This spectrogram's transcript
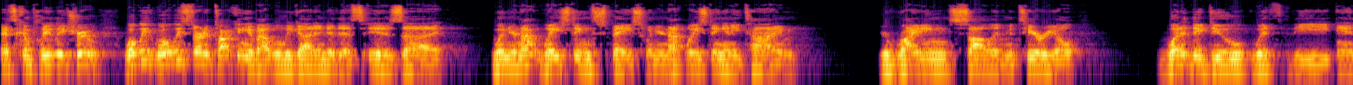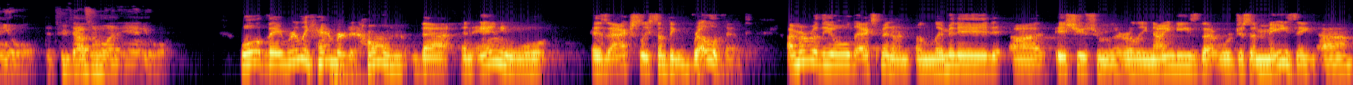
It's completely true. What we what we started talking about when we got into this is uh, when you're not wasting space, when you're not wasting any time, you're writing solid material. What did they do with the annual, the 2001 annual? Well, they really hammered it home that an annual is actually something relevant. I remember the old X Men Unlimited uh, issues from the early '90s that were just amazing. Um,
